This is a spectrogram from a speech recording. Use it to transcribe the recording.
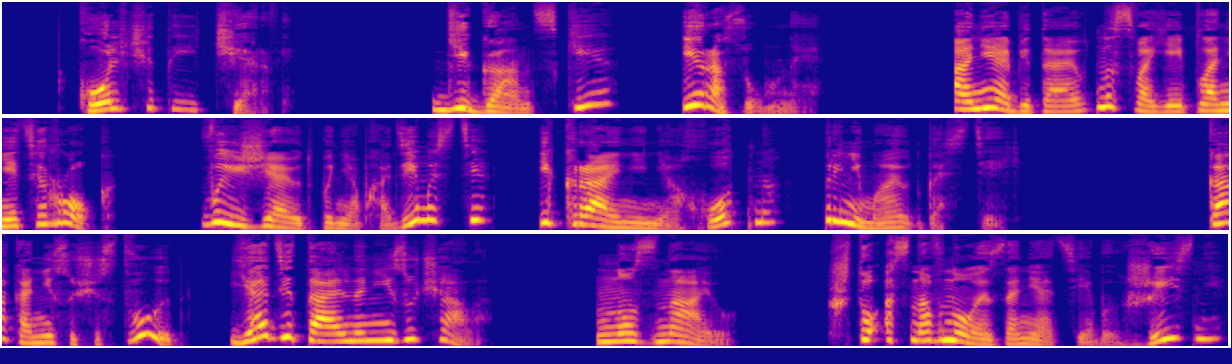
– кольчатые черви. Гигантские и разумные. Они обитают на своей планете Рок, выезжают по необходимости и крайне неохотно принимают гостей. Как они существуют, я детально не изучала но знаю, что основное занятие в их жизни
